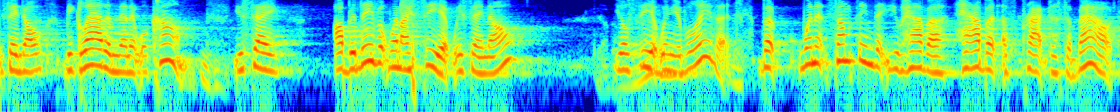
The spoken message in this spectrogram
We say, no, be glad and then it will come. Mm-hmm. You say, I'll believe it when I see it. We say, no, you'll see it when you believe it. But when it's something that you have a habit of practice about,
